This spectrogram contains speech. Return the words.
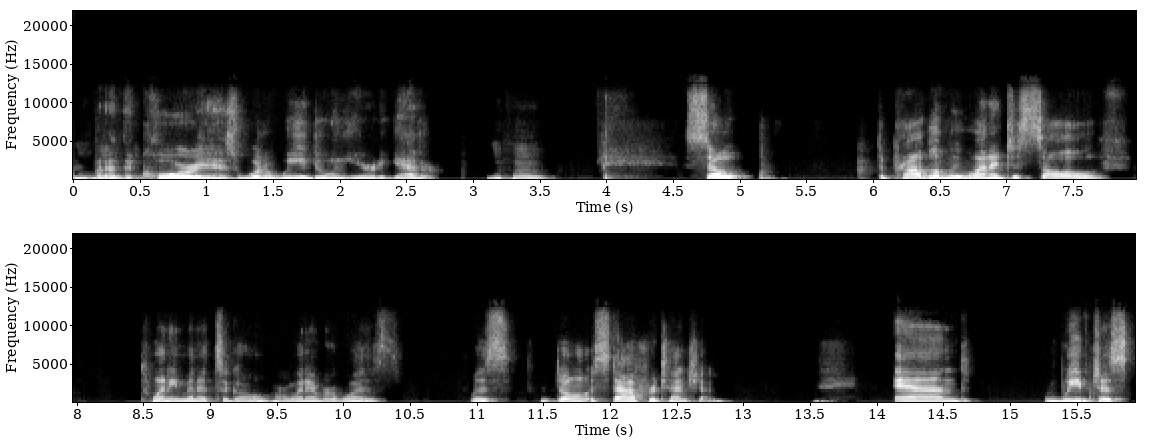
mm-hmm. but at the core is what are we doing here together mm-hmm. so the problem we wanted to solve 20 minutes ago or whenever it was was don't staff retention and we've just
